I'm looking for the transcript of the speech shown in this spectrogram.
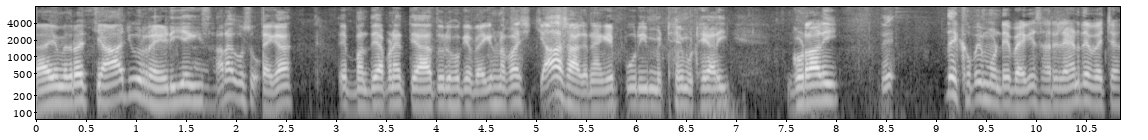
ਲੈ ਜੀ ਮਿੱਤਰੋ ਚਾਹ ਚੂ ਰੈਡੀ ਹੈਗੀ ਸਾਰਾ ਕੁਝ ਹੈਗਾ। ਤੇ ਬੰਦੇ ਆਪਣੇ ਤਿਆਰ ਤੁਰ ਹੋ ਕੇ ਬਹਿ ਗਏ। ਹੁਣ ਆਪਾਂ ਚਾਹ ਸਕਦੇ ਆਂਗੇ ਪੂਰੀ ਮਿੱਠੇ ਮੁੱਠੇ ਵਾਲੀ ਗੁੜ ਵਾਲੀ। ਤੇ ਦੇਖੋ ਭਈ ਮੁੰਡੇ ਬਹਿ ਗਏ ਸਾਰੇ ਲੈਣ ਦੇ ਵਿੱਚ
